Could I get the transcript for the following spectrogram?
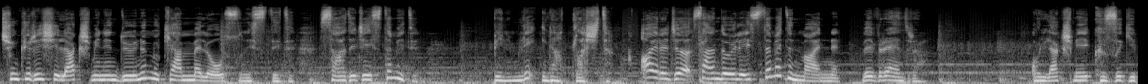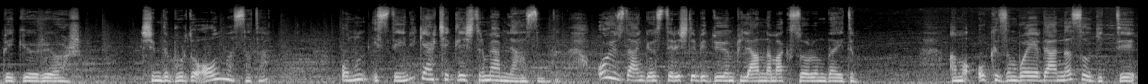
Çünkü Rishi Lakshmi'nin düğünü mükemmel olsun istedi. Sadece istemedi. Benimle inatlaştı. Ayrıca sen de öyle istemedin mi anne? Ve Vrendra. O Lakshmi'yi kızı gibi görüyor. Şimdi burada olmasa da onun isteğini gerçekleştirmem lazımdı. O yüzden gösterişli bir düğün planlamak zorundaydım. Ama o kızın bu evden nasıl gittiği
